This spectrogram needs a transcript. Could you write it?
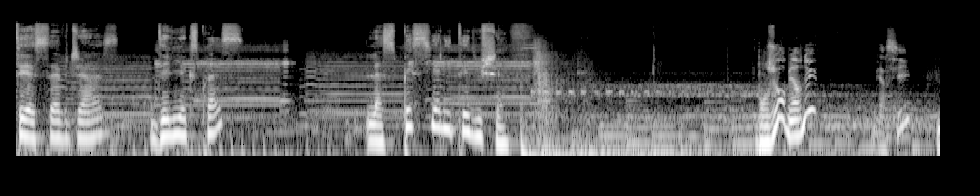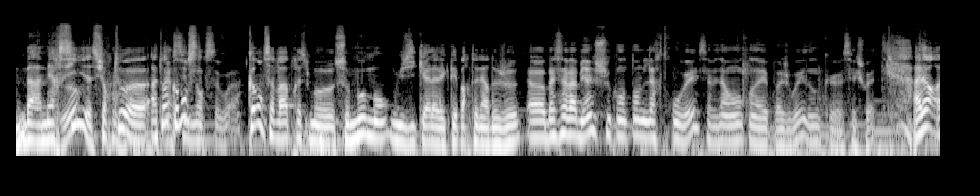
TSF Jazz, Daily Express, la spécialité du chef. Bonjour, bienvenue. Merci. Bah merci, Bonjour. surtout euh, à toi. Merci Comment, ça- recevoir. comment ça va après ce, mo- ce moment musical avec tes partenaires de jeu? Euh, bah, ça va bien, je suis content de les retrouver. Ça faisait un moment qu'on n'avait pas joué, donc euh, c'est chouette. Alors,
